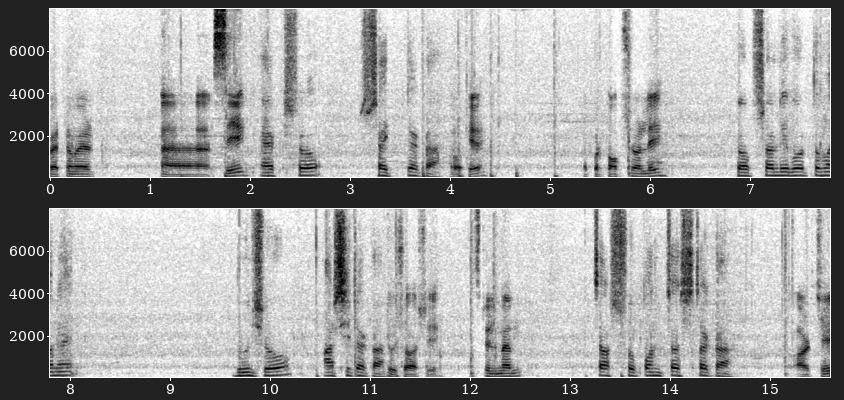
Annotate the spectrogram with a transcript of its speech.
ব্যাটনামেট সি। একশো ষাট টাকা। ওকে তারপর টপ শার্লি। টপশালি বর্তমানে দুইশো আশি টাকা। দুশো আশি। স্টিলম্যান। চারশো পঞ্চাশ টাকা। আরচে?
